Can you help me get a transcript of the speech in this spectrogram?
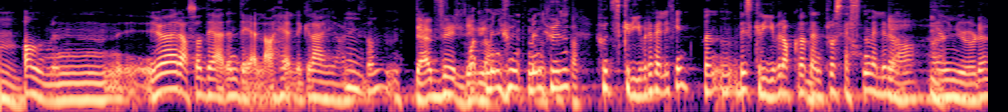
mm. allmenngjør. Altså det er en del av hele greia, liksom. Det er veldig glad Men, hun, men hun, hun, skriver det veldig fint. Hun beskriver akkurat den prosessen veldig bra. Ja, hun gjør det.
